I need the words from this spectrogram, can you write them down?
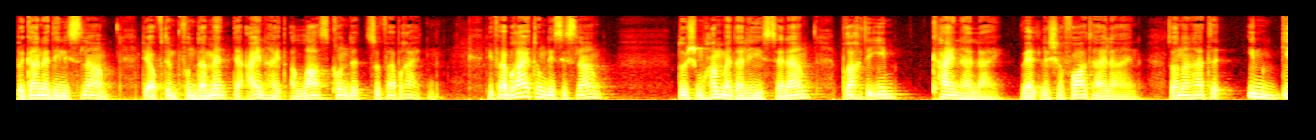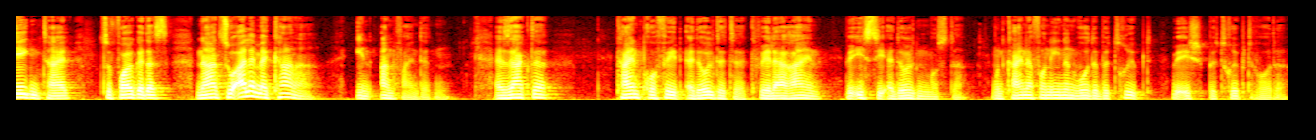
begann er den Islam, der auf dem Fundament der Einheit Allahs gründet, zu verbreiten. Die Verbreitung des Islam durch Muhammad a.s. brachte ihm keinerlei weltliche Vorteile ein, sondern hatte im Gegenteil zur Folge, dass nahezu alle Mekkaner ihn anfeindeten. Er sagte, kein Prophet erduldete Quälereien, wie ich sie erdulden musste, und keiner von ihnen wurde betrübt, wie ich betrübt wurde.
